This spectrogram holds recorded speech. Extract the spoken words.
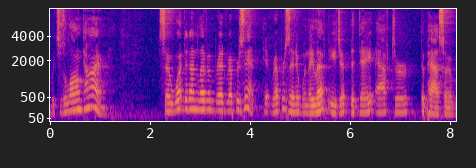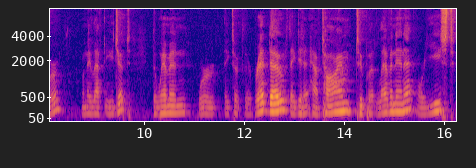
which is a long time. So, what did unleavened bread represent? It represented when they left Egypt, the day after the Passover, when they left Egypt, the women were, they took their bread dough. They didn't have time to put leaven in it or yeast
